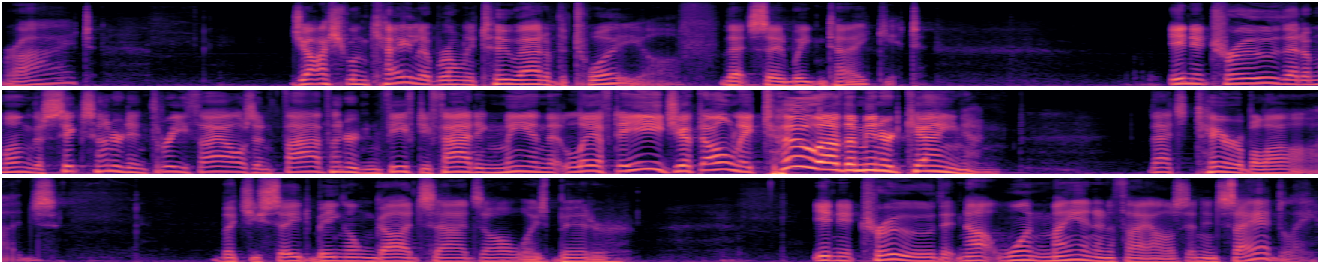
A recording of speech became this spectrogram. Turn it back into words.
right? Joshua and Caleb were only two out of the twelve that said we can take it. Isn't it true that among the 603,550 fighting men that left Egypt, only two of them entered Canaan? That's terrible odds. But you see, being on God's side is always better. Isn't it true that not one man in a thousand, and sadly,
